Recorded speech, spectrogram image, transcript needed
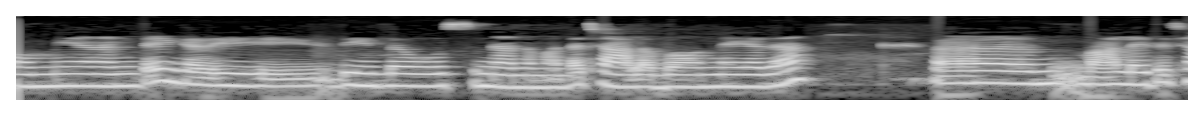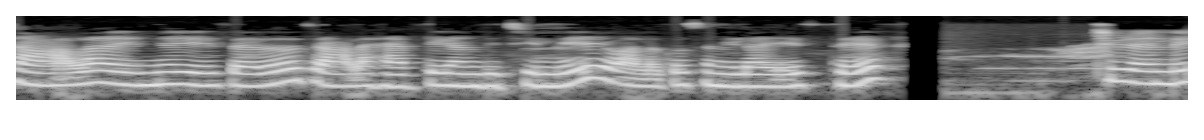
మమ్మీ అని అంటే ఇంకా అది దీంట్లో పోస్తున్నాను అనమాట చాలా బాగున్నాయి కదా. వాళ్ళైతే చాలా ఎంజాయ్ చేశారు. చాలా హ్యాపీగా అనిపించింది వాళ్ళ కోసం ఇలా చేస్తే. చూడండి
